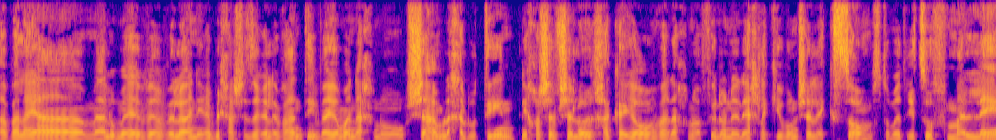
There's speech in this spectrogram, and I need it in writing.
אבל היה מעל ומעבר ולא היה נראה בכלל שזה רלוונטי והיום אנחנו שם לחלוטין. אני חושב שלא ירחק היום ואנחנו אפילו נלך לכיוון של אקסום זאת אומרת ריצוף מלא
